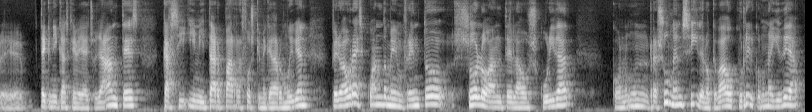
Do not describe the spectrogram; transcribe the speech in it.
eh, técnicas que había hecho ya antes, casi imitar párrafos que me quedaron muy bien, pero ahora es cuando me enfrento solo ante la oscuridad con un resumen, sí, de lo que va a ocurrir, con una idea,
